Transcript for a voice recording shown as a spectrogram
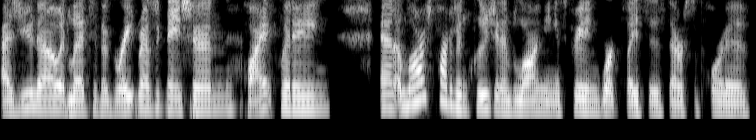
As you know, it led to the great resignation, quiet quitting, and a large part of inclusion and belonging is creating workplaces that are supportive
